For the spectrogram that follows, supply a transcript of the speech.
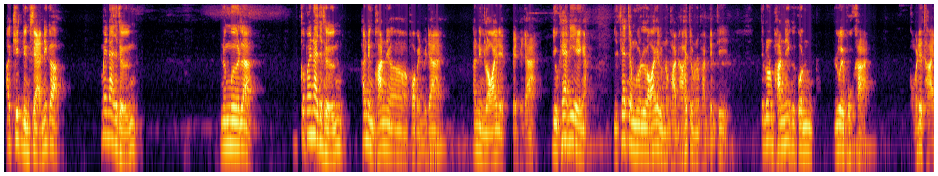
ไอ้คิดหนึ่งแสนนี่ก็ ไม่น่าจะถึงหนึ่งหมื่นล่ะ ก็ไม่น่าจะถึง ถ้าหนึ่งพันเนี่ยออพอเป็นไปได้ถ้าหนึ่งร้อยเนี่ยเป็นไปได้ อยู่แค่นี้เองอะ อยู่แค่จำนวนร้อยกับจำนวนพันเอาให้จำนวนพันเต็มที่จำนวนพันนี่คือคนรวยผูกขาดของประเทศไทย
